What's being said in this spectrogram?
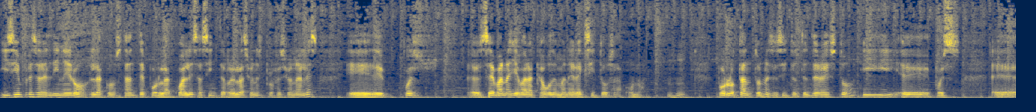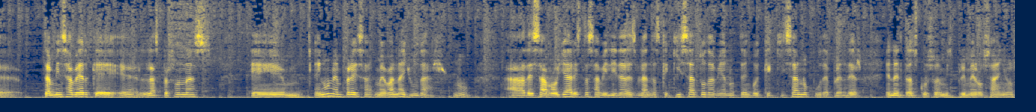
y siempre será el dinero la constante por la cual esas interrelaciones profesionales eh, pues eh, se van a llevar a cabo de manera exitosa o no. Por lo tanto necesito entender esto y eh, pues también saber que las personas en una empresa me van a ayudar, ¿no? a desarrollar estas habilidades blandas que quizá todavía no tengo y que quizá no pude aprender en el transcurso de mis primeros años,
